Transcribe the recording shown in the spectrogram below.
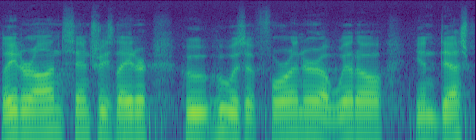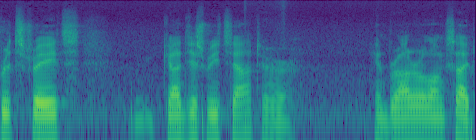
later on, centuries later, who, who was a foreigner, a widow in desperate straits, God just reached out to her and brought her alongside.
